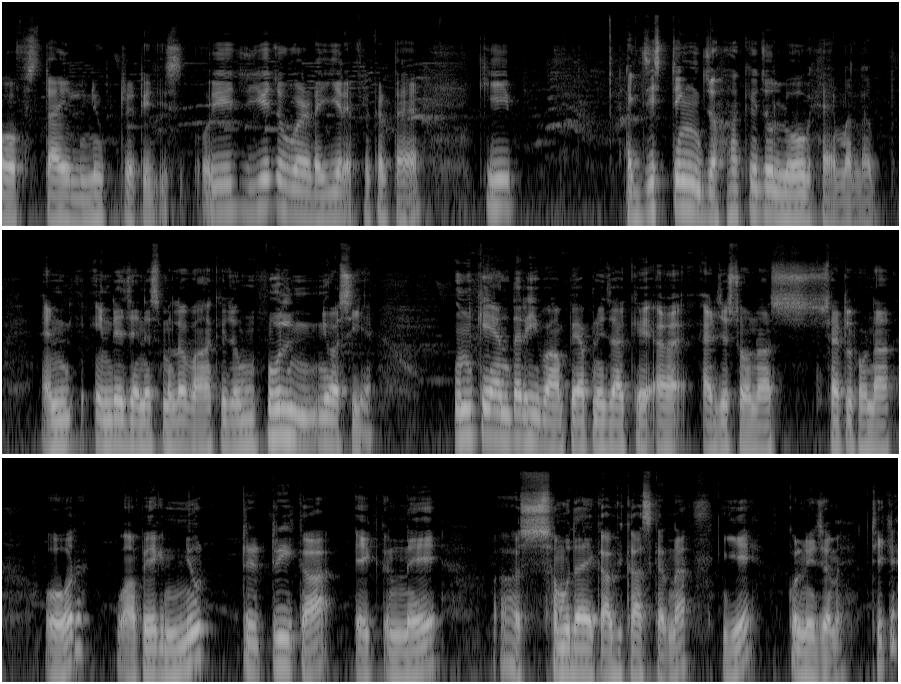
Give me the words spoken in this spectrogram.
of style new territories और ये ये जो वर्ड है, ये रेफर करता है कि एग्जिस्टिंग जहाँ के जो लोग हैं मतलब एंड इंडिजेनस मतलब वहाँ के जो मूल निवासी है उनके अंदर ही वहाँ पे अपने जाके एडजस्ट होना सेटल होना और वहाँ पे एक न्यू टेरिटरी का एक नए समुदाय का विकास करना ये कॉलोनीजम है, ठीक है?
